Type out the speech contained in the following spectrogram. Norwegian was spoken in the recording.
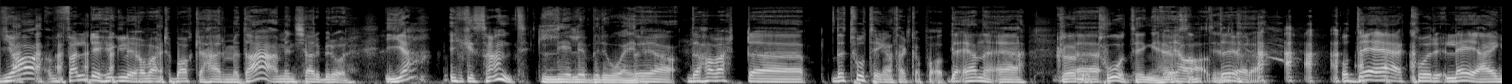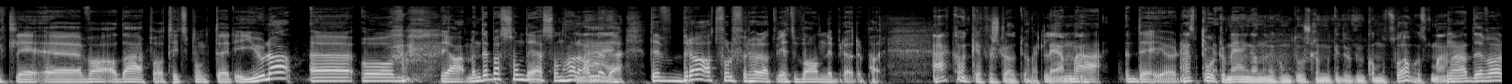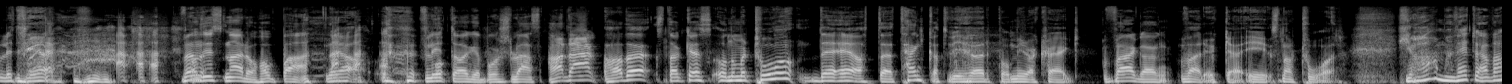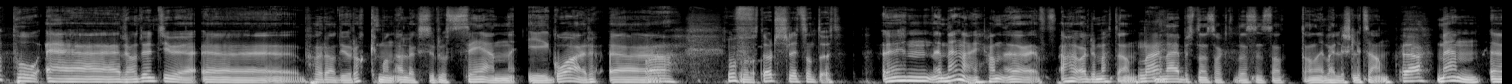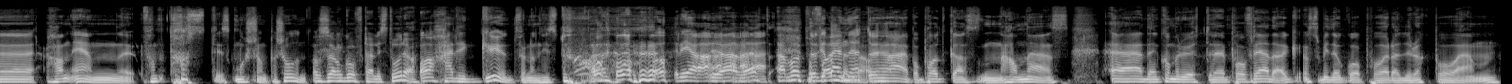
Ja, veldig hyggelig å være tilbake her med deg, min kjære bror. ja, ikke sant, lillebror? Ja, det har vært uh, Det er to ting jeg tenker på. Det ene er Klarer du eh, to ting her Ja, samtidig? det gjør jeg. Og det er hvor lei jeg egentlig eh, var av deg på tidspunkter i jula. eh, og, ja, men det er bare sånn det er. Sånn har alle det. Det er bra at folk får høre at vi er et vanlig brødrepar. Jeg kan ikke forstå at du har vært lei av meg. Det gjør du Jeg spurte om en gang når vi kom til Oslo om ikke du kunne komme og sove hos meg. Nei, det var litt mye. Men, og du snar og hopper. Ja. Flytoget på Oslo S. Ha det! Ha det, snakkes. Og nummer to, det er at eh, tenk at vi hører på Mira Craig hver gang, hver uke i snart to år. Ja, men vet du, jeg var på eh, radiointervjuet eh, på Radio Rock med Alex Rosén i går. Eh, Ah, Uff, det hørtes slitsomt ut. Eh, nei, nei, han, eh, jeg har aldri møtt han. Nei. Men jeg har bestandig sagt at jeg syns han er veldig slitsom. Ja. Men uh, han er en fantastisk morsom person. Og så er han god å fortelle historier. Å, herregud, for noen historier! ja. Jeg vet. Jeg var på Dere er bare nødt til å høre på podkasten hans. Uh, den kommer ut på fredag, og så blir det å gå på Radio Rock på em,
